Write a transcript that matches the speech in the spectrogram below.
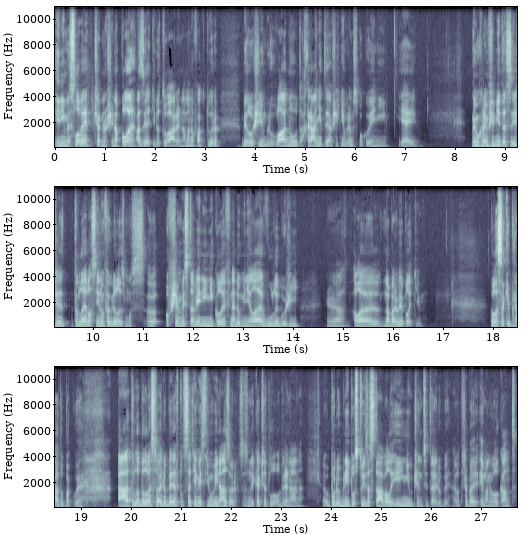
Jinými slovy, černoši na pole, Aziati do továry na manufaktur, Běloši jim budou vládnout a chránit je a všichni budeme spokojení. Jej. Mimochodem všimněte si, že tohle je vlastně jenom feudalismus. Eh, ovšem vystavěný nikoliv na domělé vůli boží, ale na barvě pleti. Tohle se taky pořád opakuje. A tohle byl ve své době v podstatě mainstreamový názor, co jsem teďka četl od Renána. Podobný postoj zastávali i jiní učenci té doby, jo? třeba Immanuel Kant.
